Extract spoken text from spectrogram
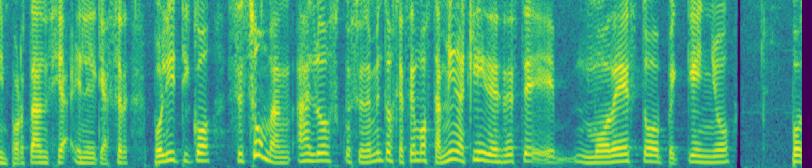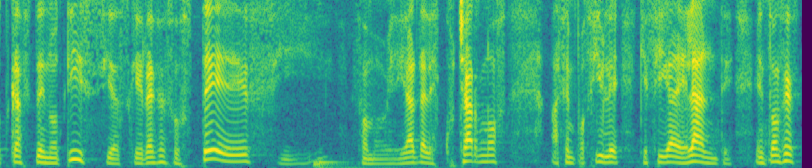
importancia en el quehacer político, se suman a los cuestionamientos que hacemos también aquí desde este eh, modesto, pequeño podcast de noticias que gracias a ustedes y su amabilidad al escucharnos hacen posible que siga adelante. Entonces,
